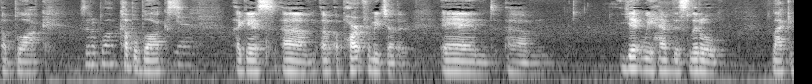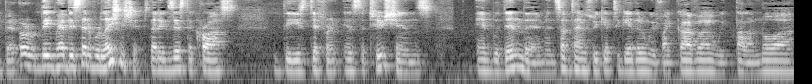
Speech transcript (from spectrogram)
a block. Is it a block? Couple blocks, Yeah. I guess, um, a- apart from each other, and um, yet we have this little lack of better, or they have this set of relationships that exist across these different institutions and within them. And sometimes we get together and we faikava, we talanoa,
